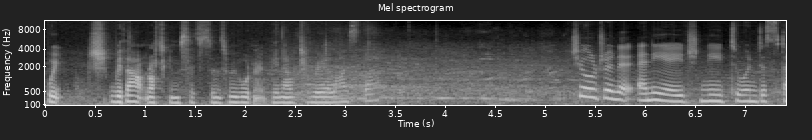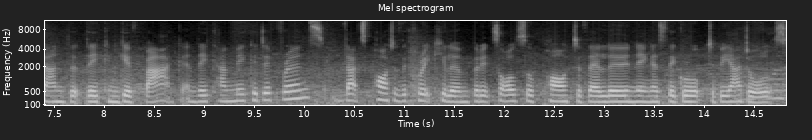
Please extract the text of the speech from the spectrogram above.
which without Nottingham citizens, we wouldn't have been able to realise that. Children at any age need to understand that they can give back and they can make a difference. That's part of the curriculum, but it's also part of their learning as they grow up to be adults.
